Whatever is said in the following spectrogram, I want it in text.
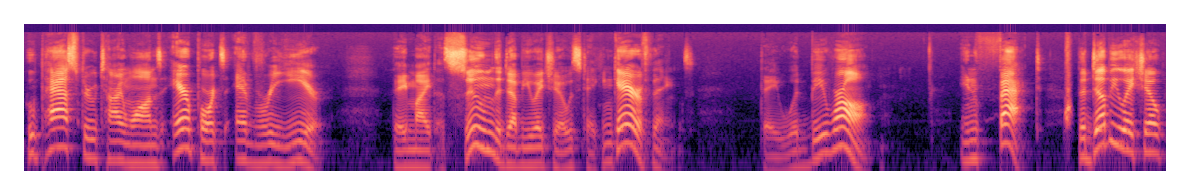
who pass through Taiwan's airports every year. They might assume the WHO is taking care of things. They would be wrong. In fact, the WHO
